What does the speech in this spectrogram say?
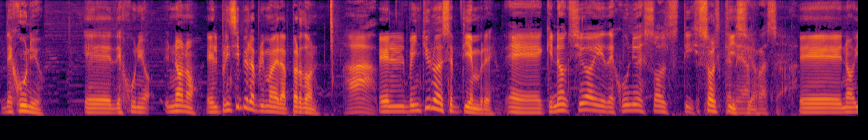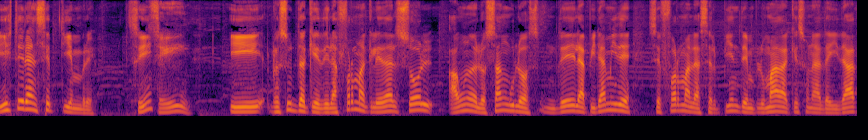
De junio. eh, de junio. No, no, el principio de la primavera, perdón. Ah, El 21 de septiembre. eh, equinoccio y de junio es solsticio. Solsticio. Eh, no, y este era en septiembre, ¿sí? Sí. Y resulta que de la forma que le da el sol a uno de los ángulos de la pirámide se forma la serpiente emplumada, que es una deidad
